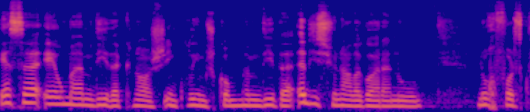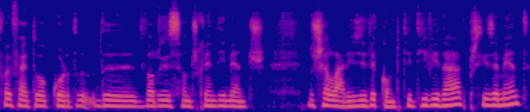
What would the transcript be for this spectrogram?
Essa é uma medida que nós incluímos como uma medida adicional agora no, no reforço que foi feito ao acordo de, de valorização dos rendimentos, dos salários e da competitividade, precisamente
